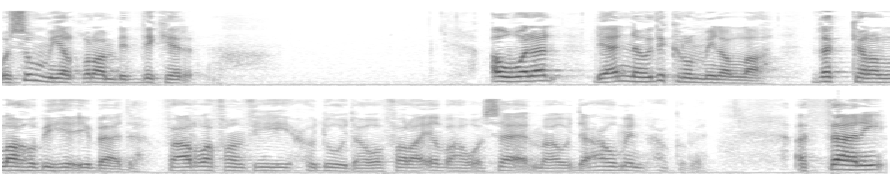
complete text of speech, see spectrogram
وسمي القرآن بالذكر أولا لأنه ذكر من الله. ذكر الله به عباده فعرفهم فيه حدوده وفرائضه وسائر ما أودعه من حكمه. الثاني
